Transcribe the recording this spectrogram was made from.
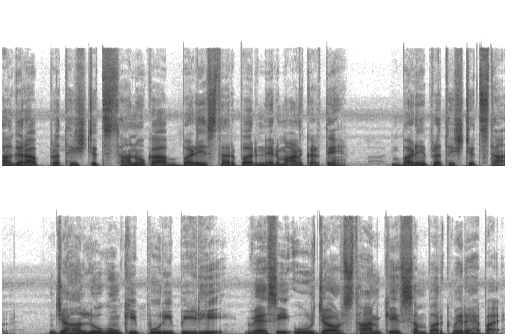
अगर आप प्रतिष्ठित स्थानों का बड़े स्तर पर निर्माण करते हैं, बड़े प्रतिष्ठित स्थान, जहाँ लोगों की पूरी पीढ़ी वैसी ऊर्जा और स्थान के संपर्क में रह पाए।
